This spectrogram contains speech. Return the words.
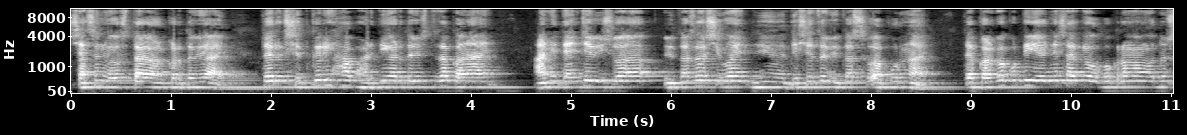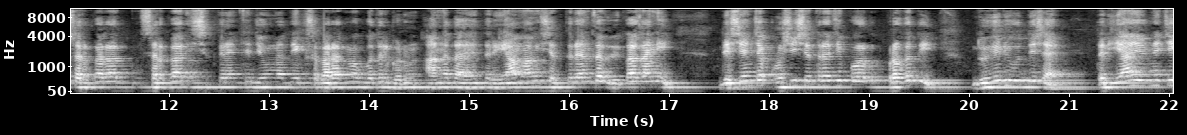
शासन व्यवस्था कर्तव्य आहे. तर शेतकरी हा भारतीय अर्थव्यवस्थेचा कणा आहे आणि त्यांच्या विश्वा विकासाशिवाय देशाचा विकास अपूर्ण आहे. तर कळपाकुटी योजनेसारख्या उपक्रमामधून सरकारात सरकार शेतकऱ्यांच्या जीवनात एक सकारात्मक बदल घडवून आणत आहे. तर यामागे शेतकऱ्यांचा विकास आणि देशांच्या कृषी क्षेत्राची प्रगती दुहेरी उद्देश आहे. तर या योजनेचे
